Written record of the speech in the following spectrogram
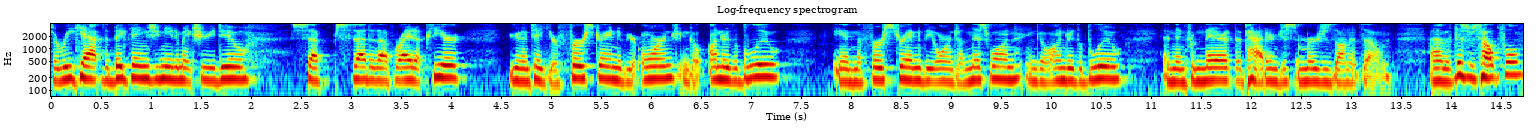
to recap, the big things you need to make sure you do, set, set it up right up here. You're going to take your first strand of your orange and go under the blue, and the first strand of the orange on this one and go under the blue. And then from there, the pattern just emerges on its own. Um, if this was helpful,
